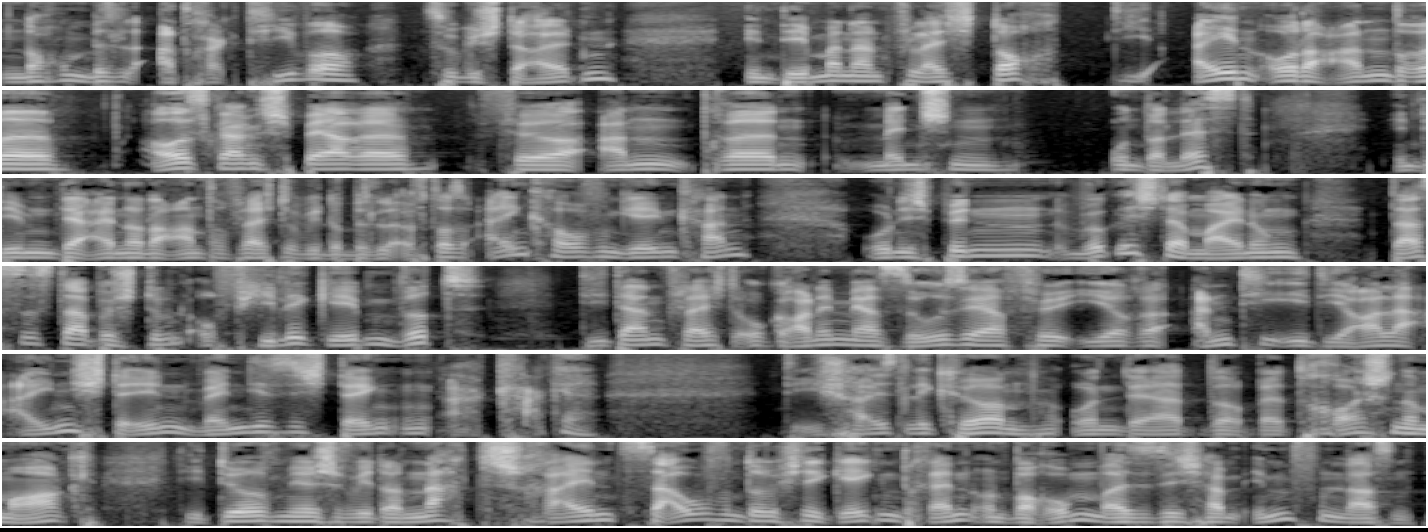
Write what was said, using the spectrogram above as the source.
noch ein bisschen attraktiver zu gestalten, indem man dann vielleicht doch die ein oder andere Ausgangssperre für andere Menschen unterlässt, in dem der ein oder andere vielleicht auch wieder ein bisschen öfters einkaufen gehen kann. Und ich bin wirklich der Meinung, dass es da bestimmt auch viele geben wird, die dann vielleicht auch gar nicht mehr so sehr für ihre Anti-Ideale einstehen, wenn die sich denken, ah, kacke, die scheiß Likören und der, der betroschene Mark, die dürfen hier schon wieder nachts schreiend saufen durch die Gegend rennen. Und warum? Weil sie sich haben impfen lassen.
